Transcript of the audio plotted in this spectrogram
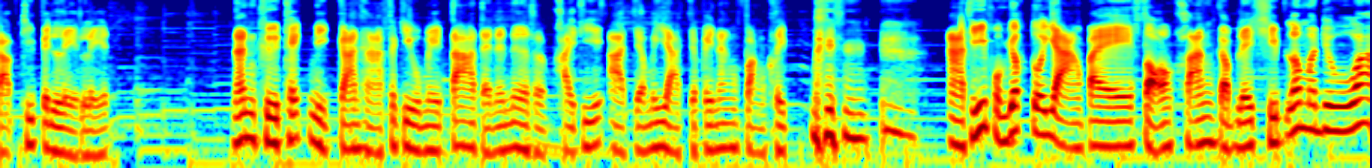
กับที่เป็นเลดเลดนั่นคือเทคนิคการหาสกิลเมตาแต่เนิ่นๆสำหรับใครที่อาจจะไม่อยากจะไปนั่งฟังคลิป อ่าทีนี้ผมยกตัวอย่างไป 2 ครั้งกับเลชิปแล้วมาดูว่า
